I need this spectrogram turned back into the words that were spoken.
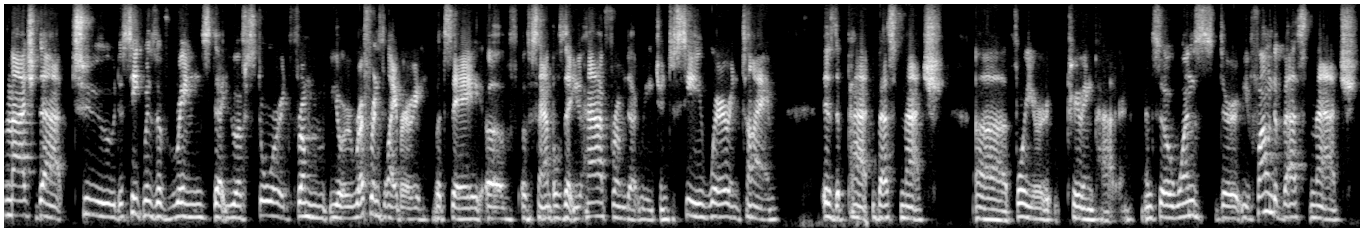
Match that to the sequence of rings that you have stored from your reference library, let's say, of, of samples that you have from that region to see where in time is the pat- best match uh, for your tree ring pattern. And so once there you found the best match,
